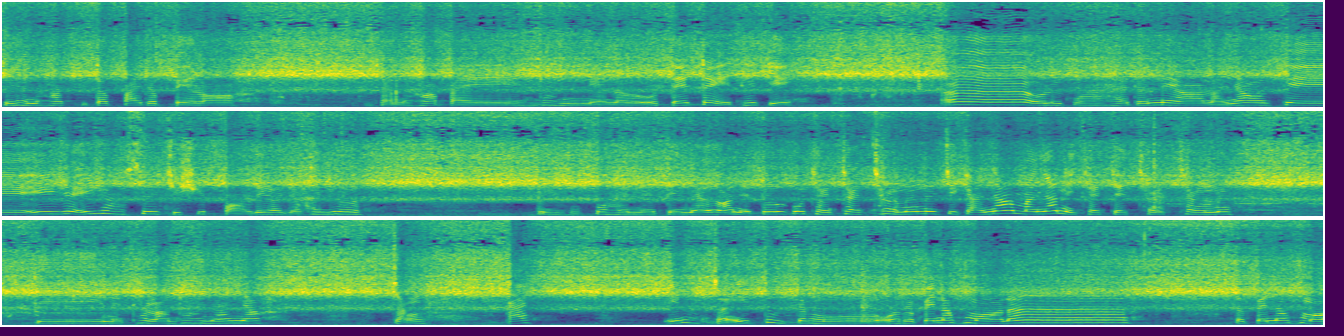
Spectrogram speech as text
Thì họ chỉ tao bài cho bé lo chẳng họ bài thằng nhà lo tế tế thế chị ờ ôi quá hai đứa này là nhau ok. Ý ra ý ra sư chỉ ship bỏ liền cho không dư thì cũng có hai này tiền nhà ở à, này tôi cũng chẳng chẳng chẳng nữa chỉ cả nhau mà nhau này chẳng chẳng chẳng chẳng nữa thì này theo lòng thôi nhau nhau. Chẳng cái. Ý là chẳng ít tôi cho mù ô rồi bên nó mò đó. Rồi bên nóc mò.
